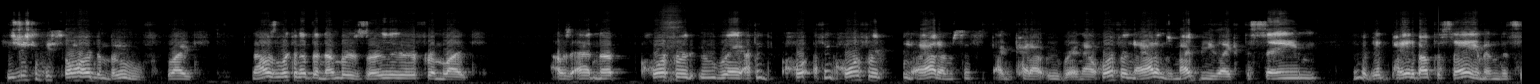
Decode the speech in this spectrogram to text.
he's just gonna be so hard to move. Like, I was looking up the numbers earlier from like I was adding up Horford, Oubre. I think I think Horford and Adams. Since I can cut out Oubre now, Horford and Adams might be like the same. They're getting paid about the same, and it's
